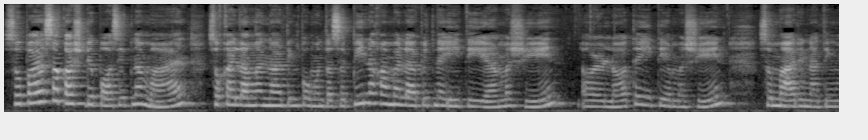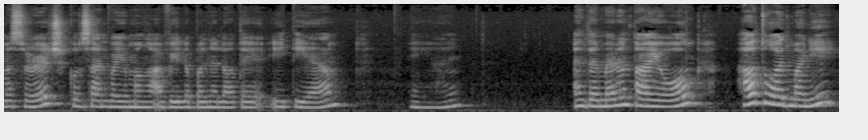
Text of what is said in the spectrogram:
So, para sa cash deposit naman, so kailangan nating pumunta sa pinakamalapit na ATM machine or Lotte ATM machine. So, maaari nating ma-search kung saan ba yung mga available na Lotte ATM. Ayan. And then, meron tayong how to add money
